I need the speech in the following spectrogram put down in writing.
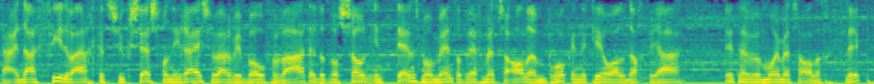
Ja, en daar vierden we eigenlijk het succes van die reis. We waren weer boven water. Dat was zo'n intens moment dat we echt met z'n allen een brok in de keel hadden. dachten, ja, dit hebben we mooi met z'n allen geflikt.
